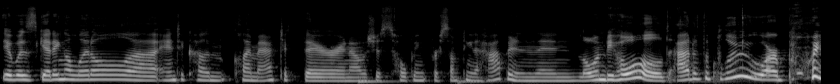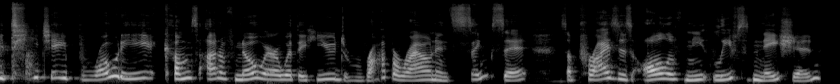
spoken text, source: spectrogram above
It was getting a little uh, anticlimactic there, and I was just hoping for something to happen. And then, lo and behold, out of the blue, our boy TJ Brodie comes out of nowhere with a huge wraparound and sinks it, surprises all of ne- Leafs Nation.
